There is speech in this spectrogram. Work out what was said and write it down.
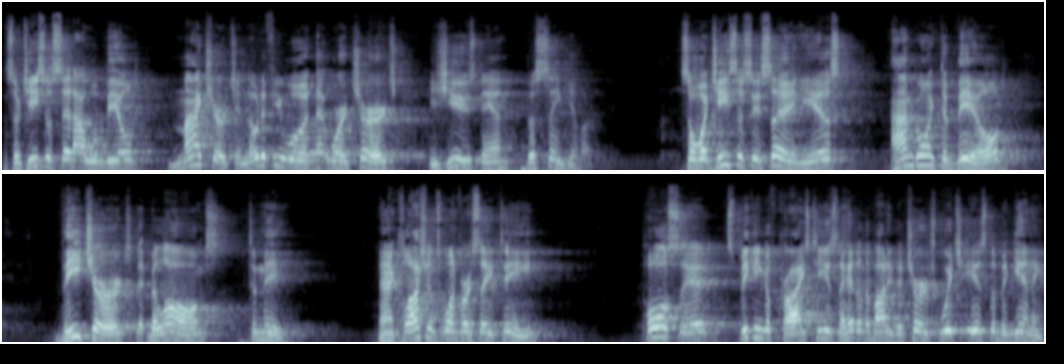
And so Jesus said, I will build my church. And note, if you would, that word church is used in the singular. So what Jesus is saying is, I'm going to build the church that belongs to me. Now, in Colossians 1, verse 18, Paul said, speaking of Christ, he is the head of the body of the church, which is the beginning.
